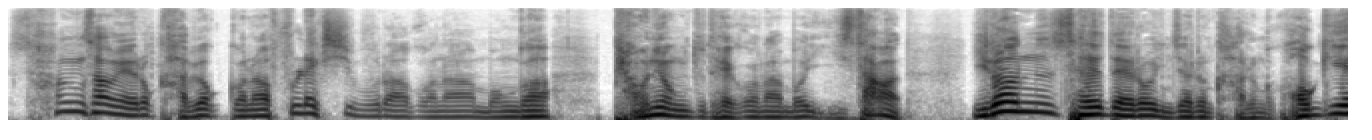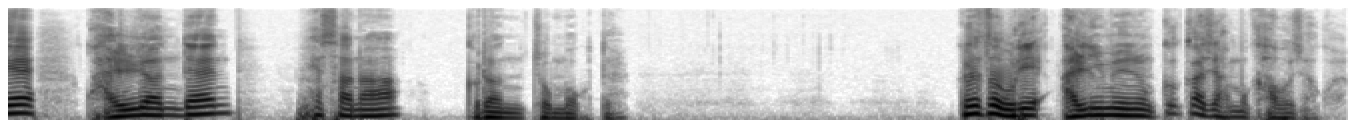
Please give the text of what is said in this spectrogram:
상상외로 가볍거나 플렉시블하거나 뭔가 변형도 되거나 뭐 이상한 이런 세대로 이제는 가는 거. 거기에 관련된 회사나 그런 종목들. 그래서 우리 알루미늄 끝까지 한번 가보자고요.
